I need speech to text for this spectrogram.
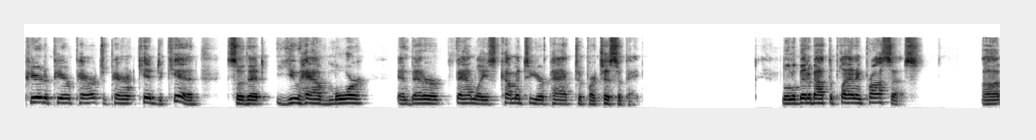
peer to peer, parent to parent, kid to kid, so that you have more and better families coming to your pack to participate. A little bit about the planning process. Uh,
